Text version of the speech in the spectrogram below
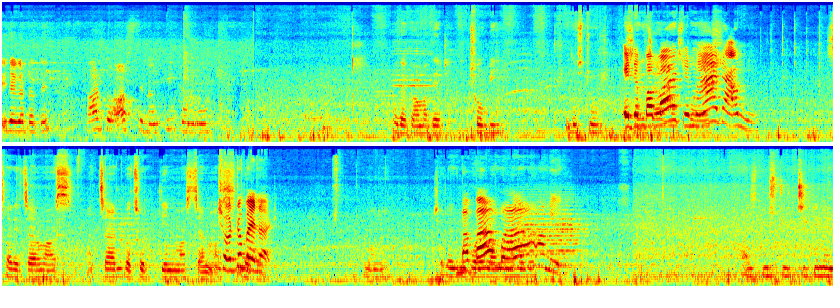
এই জায়গাটাতে। আর তো আসছে না কি করব? দেখো আমাদের ছবি দুষ্টুর সাড়ে চার মাস আর চার বছর তিন মাস চার মাস। ছোটবেলার আজ দুষ্টুর চিকেনের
